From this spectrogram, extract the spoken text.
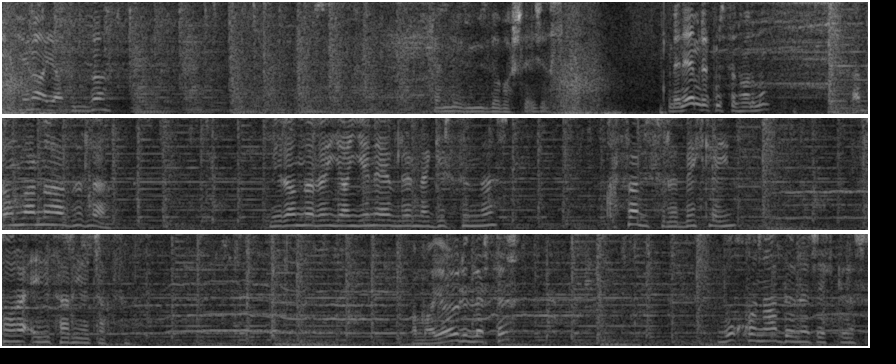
Biz yeni hayatımıza kendi evimizde başlayacağız. Beni emretmişsin hanımım. Adamlarını hazırla. Miran'la Reyhan yeni evlerine girsinler. Kısa bir süre bekleyin. Sonra evi tarayacaksınız. Ama ya ölürlerse? Bu konağa dönecekler.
